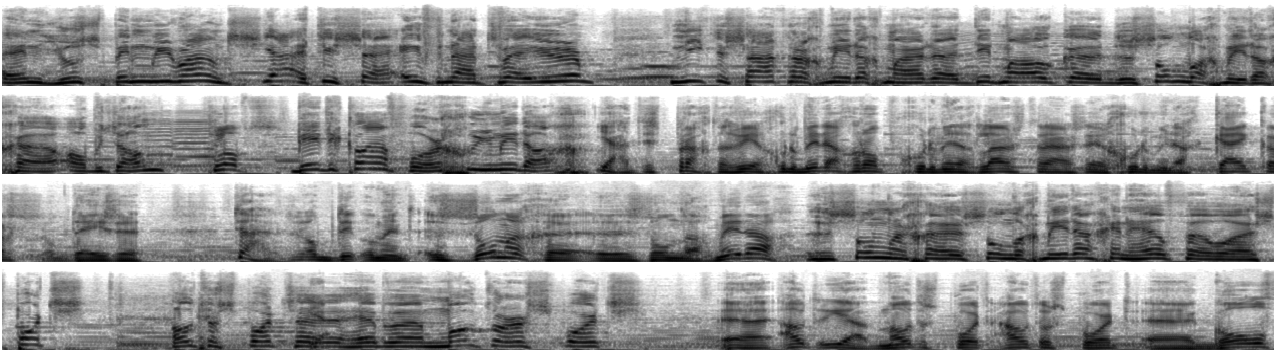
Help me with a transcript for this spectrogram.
En You Spin Me Round. Ja, het is uh, even na twee uur. Niet de zaterdagmiddag, maar ditmaal ook de zondagmiddag, Albert-Jan. Klopt. Ben je er klaar voor? Goedemiddag. Ja, het is prachtig weer. Goedemiddag Rob, goedemiddag luisteraars en goedemiddag kijkers op deze... Ja, op dit moment zonnige zondagmiddag. Zonnige zondagmiddag en heel veel sport. Autosport ja. hebben we, motorsport... Uh, auto, ja, motorsport, autosport, uh, golf.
